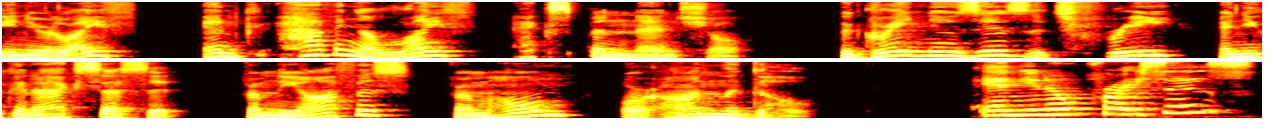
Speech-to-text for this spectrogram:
in your life, and having a life exponential. The great news is it's free and you can access it from the office from home or on the go. And you know, prices,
